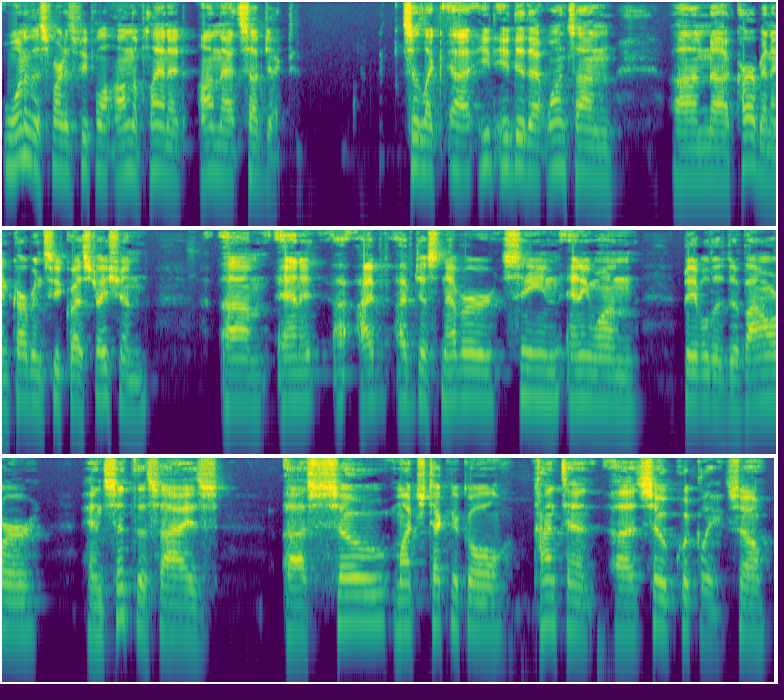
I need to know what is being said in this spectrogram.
one of the smartest people on the planet on that subject. So, like uh, he, he did that once on on uh, carbon and carbon sequestration, um, and it I've I've just never seen anyone be able to devour and synthesize uh, so much technical content uh, so quickly. So,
